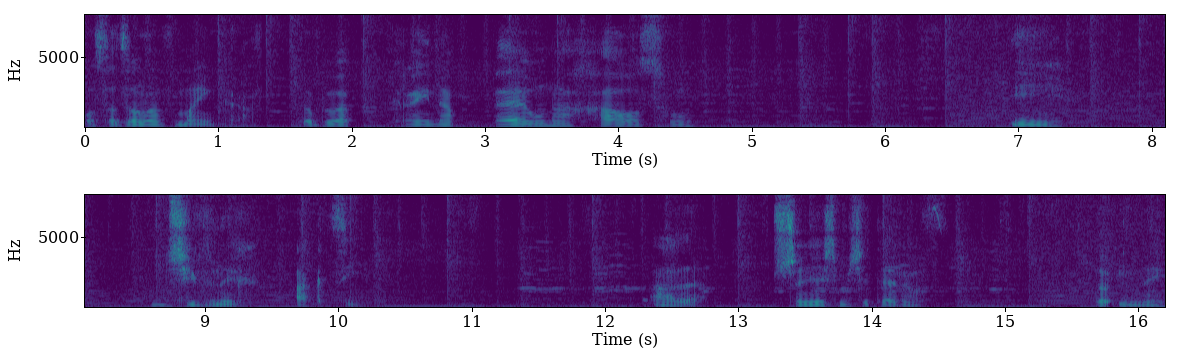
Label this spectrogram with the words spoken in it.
Osadzona w Minecraft. To była kraina pełna chaosu i dziwnych akcji. Ale przenieśmy się teraz do innej,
